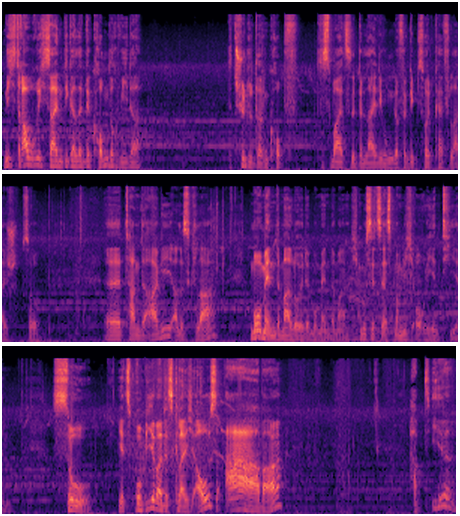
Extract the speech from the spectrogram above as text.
Nicht traurig sein, Diggerle, wir kommen doch wieder. Jetzt schüttelt er den Kopf. Das war jetzt eine Beleidigung, dafür gibt es heute kein Fleisch. So. Äh, Tante Agi, alles klar. Momente mal, Leute, Momente mal. Ich muss jetzt erstmal mich orientieren. So, Jetzt probieren wir das gleich aus, aber... Habt ihr...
